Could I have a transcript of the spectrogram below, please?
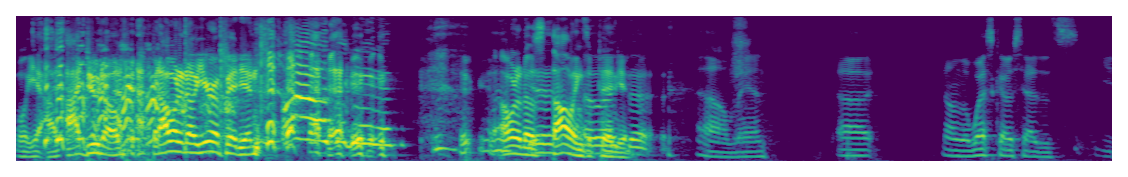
Well, yeah, I, I do know, but I want to know your opinion. I want to know Stallings' I like opinion. that. Oh man. Uh, no, the West Coast has its. You,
